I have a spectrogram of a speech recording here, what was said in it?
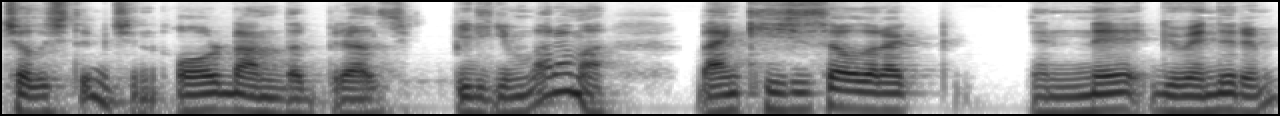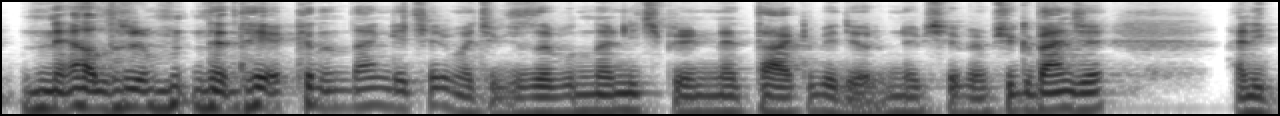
çalıştığım için oradan da birazcık bilgim var ama ben kişisel olarak yani ne güvenirim, ne alırım, ne de yakınından geçerim açıkçası. Bunların hiçbirini ne takip ediyorum, ne bir şey yapıyorum. Çünkü bence hani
